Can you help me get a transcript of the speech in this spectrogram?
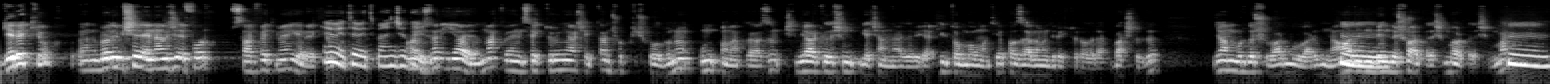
gerek yok. Yani böyle bir şey enerji, efor sarf etmeye gerek yok. Evet evet bence de. O yüzden iyi ayrılmak ve yani sektörün gerçekten çok küçük olduğunu unutmamak lazım. İşte bir arkadaşım geçenlerde bir Hilton Bomonti'ye pazarlama direktörü olarak başladı. Can burada şu var, bu var. Ne Hmm. hmm. benim de şu arkadaşım, bu arkadaşım var. Hmm.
